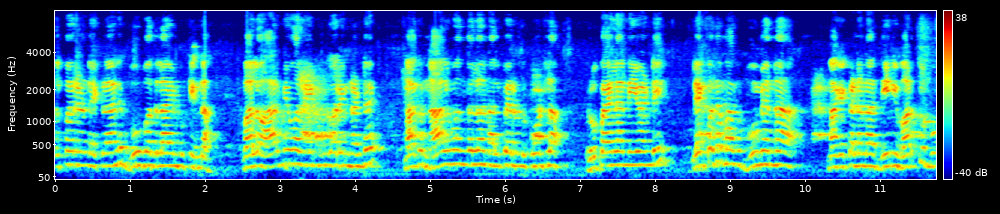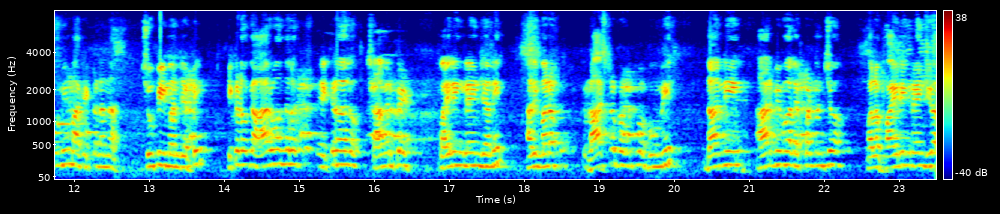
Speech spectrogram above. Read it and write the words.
నలభై రెండు ఎకరాలు భూ బదలాయింపు కింద వాళ్ళు ఆర్మీ వాళ్ళు ఏం కోరిందంటే మాకు నాలుగు వందల నలభై రెండు కోట్ల రూపాయలన్నీ ఇవ్వండి లేకపోతే మాకు భూమి అన్న మాకు ఎక్కడన్నా దీని వర్త్ భూమి మాకు ఎక్కడన్నా చూపించమని చెప్పి ఇక్కడ ఒక ఆరు వందల ఎకరాలు షామీర్పేట్ ఫైరింగ్ రేంజ్ అని అది మన రాష్ట్ర ప్రభుత్వ భూమి. దాన్ని ఆర్మీ వాళ్ళు ఎప్పటి నుంచో వాళ్ళ ఫైరింగ్ రేంజ్గా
